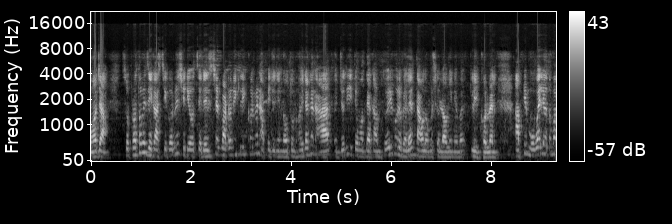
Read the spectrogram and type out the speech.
মজা। সো প্রথমে যে কাজটি করবেন, সেটি হচ্ছে রেজিস্টার বাটনে ক্লিক করবেন। আপনি যদি নতুন হয়ে থাকেন আর যদি ইতিমধ্যে অ্যাকাউন্ট তৈরি করে ফেলেন, তাহলে অবশ্যই লগ ইন ক্লিক করবেন। আপনি মোবাইলে অথবা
